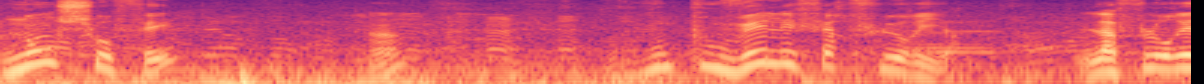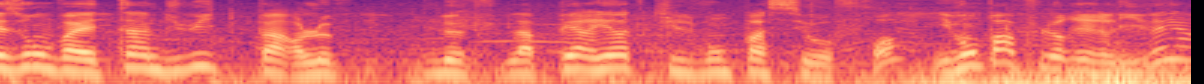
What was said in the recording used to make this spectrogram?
non chauffé, hein, vous pouvez les faire fleurir. La floraison va être induite par la période qu'ils vont passer au froid. Ils vont pas fleurir l'hiver,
